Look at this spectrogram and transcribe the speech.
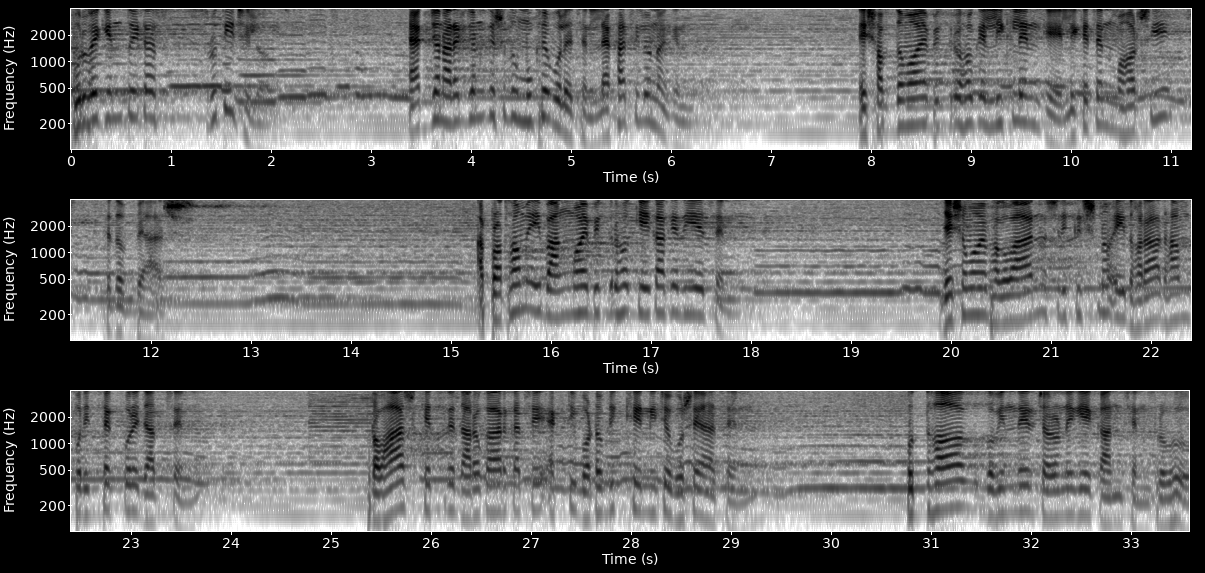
পূর্বে কিন্তু এটা শ্রুতি ছিল। একজন আরেকজনকে শুধু মুখে বলেছেন, লেখা ছিল না কিন্তু। এই শব্দময় বিগ্রহকে লিখলেন কে? লিখেছেন মহর্ষি বেদব্যাস। আর প্রথম এই বাংময় বিগ্রহ কে কাকে দিয়েছেন? যে সময় ভগবান শ্রীকৃষ্ণ এই ধরাধাম পরিত্যাগ করে যাচ্ছেন, প্রভাস ক্ষেত্রে দ্বারকার কাছে একটি বটবৃক্ষের নিচে বসে আছেন। উদ্ধব গোবিন্দের চরণে গিয়ে কাঁদছেন, প্রভু,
